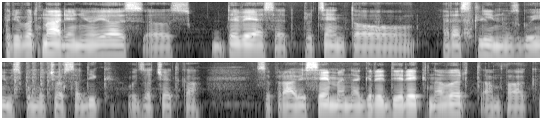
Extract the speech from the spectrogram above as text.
pri vrtnarjenju jaz uh, 90% rastlin vzgojim s pomočjo sadik od začetka. Se pravi, seme ne gre direkt na vrt, ampak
